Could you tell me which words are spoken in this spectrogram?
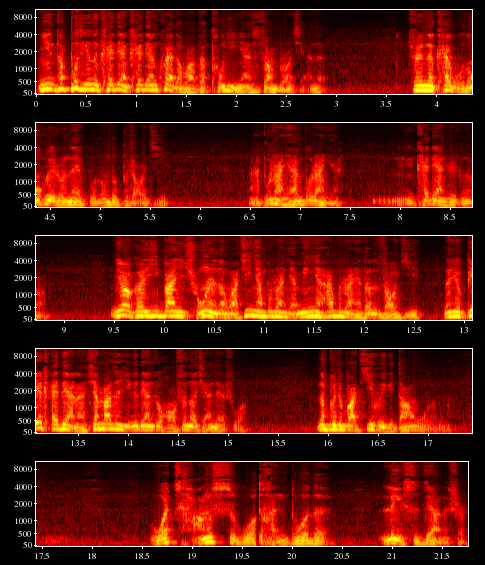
你他不停的开店，开店快的话，他头几年是赚不着钱的。所以那开股东会的时候，那些股东都不着急，啊，不赚钱不赚钱，嗯，开店最重要。你要可一般穷人的话，今年不赚钱，明年还不赚钱，他都着急，那就别开店了，先把这几个店做好，分到钱再说，那不就把机会给耽误了吗？我尝试过很多的类似这样的事儿。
